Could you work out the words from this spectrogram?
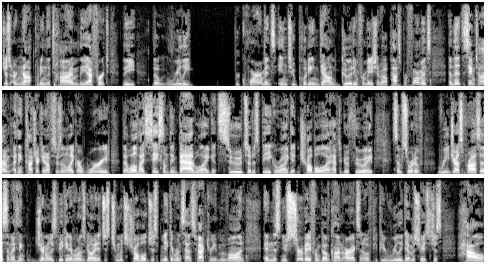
just are not putting the time, the effort, the the really requirements into putting down good information about past performance. And then at the same time, I think contracting officers and the like are worried that, well, if I say something bad, will I get sued, so to speak, or will I get in trouble? Will I have to go through a some sort of redress process. And I think generally speaking, everyone's going, it's just too much trouble. Just make everyone satisfactory and move on. And this new survey from GovConRx and OFPP really demonstrates just how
